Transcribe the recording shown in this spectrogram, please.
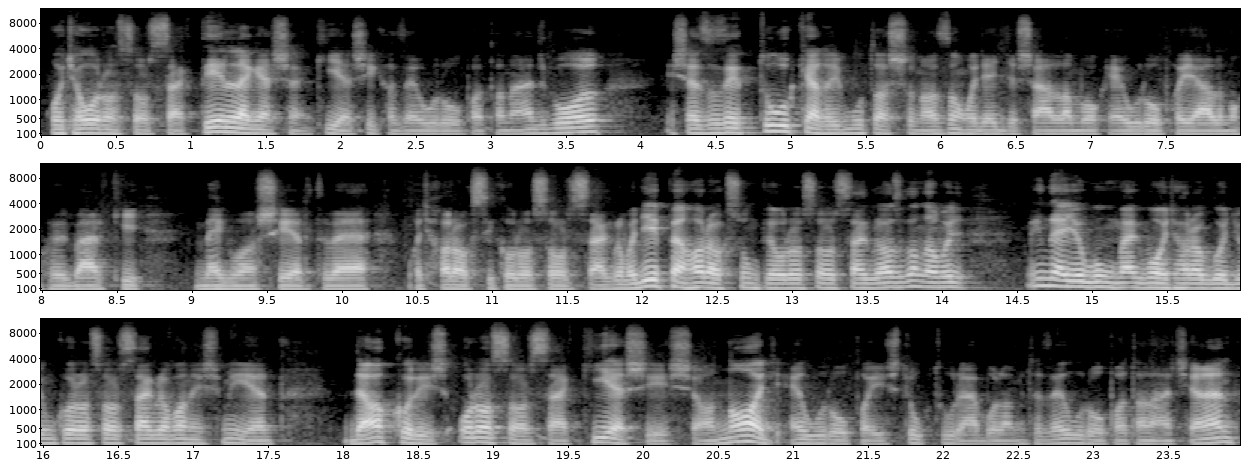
hogyha Oroszország ténylegesen kiesik az Európa tanácsból, és ez azért túl kell, hogy mutasson azon, hogy egyes államok, európai államok, vagy bárki meg van sértve, vagy haragszik Oroszországra, vagy éppen haragszunk-e Oroszországra, azt gondolom, hogy minden jogunk megvan, hogy haragudjunk Oroszországra, van is miért, de akkor is Oroszország kiesése a nagy európai struktúrából, amit az Európa Tanács jelent,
